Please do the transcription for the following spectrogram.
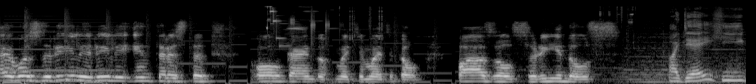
I was really, really interested all kinds of mathematical puzzles, riddles. By day, he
